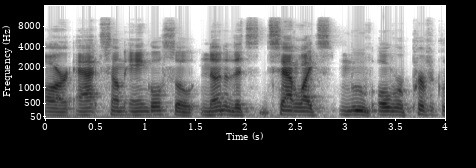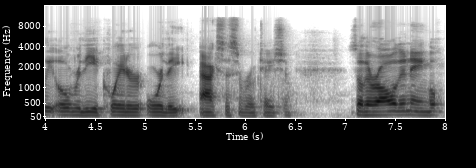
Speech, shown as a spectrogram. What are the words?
are at some angle, so none of the satellites move over perfectly over the equator or the axis of rotation. So they're all at an angle.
